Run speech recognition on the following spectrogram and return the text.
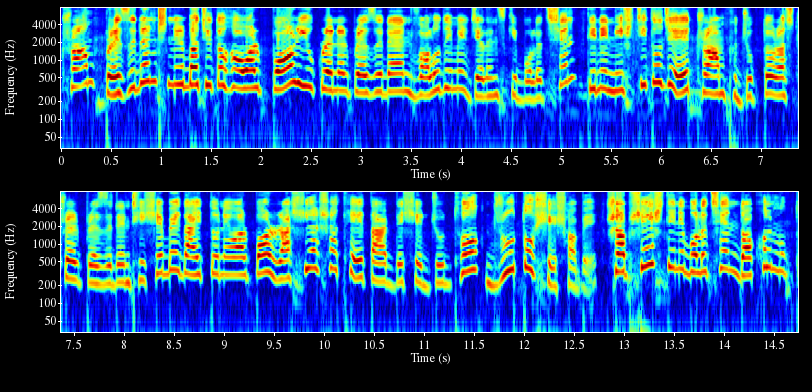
ট্রাম্প প্রেসিডেন্ট নির্বাচিত হওয়ার পর ইউক্রেনের প্রেসিডেন্ট ভলোদিমির জেলেন্সকি বলেছেন, তিনি নিশ্চিত যে ট্রাম্প যুক্তরাষ্ট্রের প্রেসিডেন্ট হিসেবে দায়িত্ব নেওয়ার পর রাশিয়ার সাথে তার দেশের যুদ্ধ দ্রুত শেষ হবে। সবশেষ তিনি বলেছেন, দখলমুক্ত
